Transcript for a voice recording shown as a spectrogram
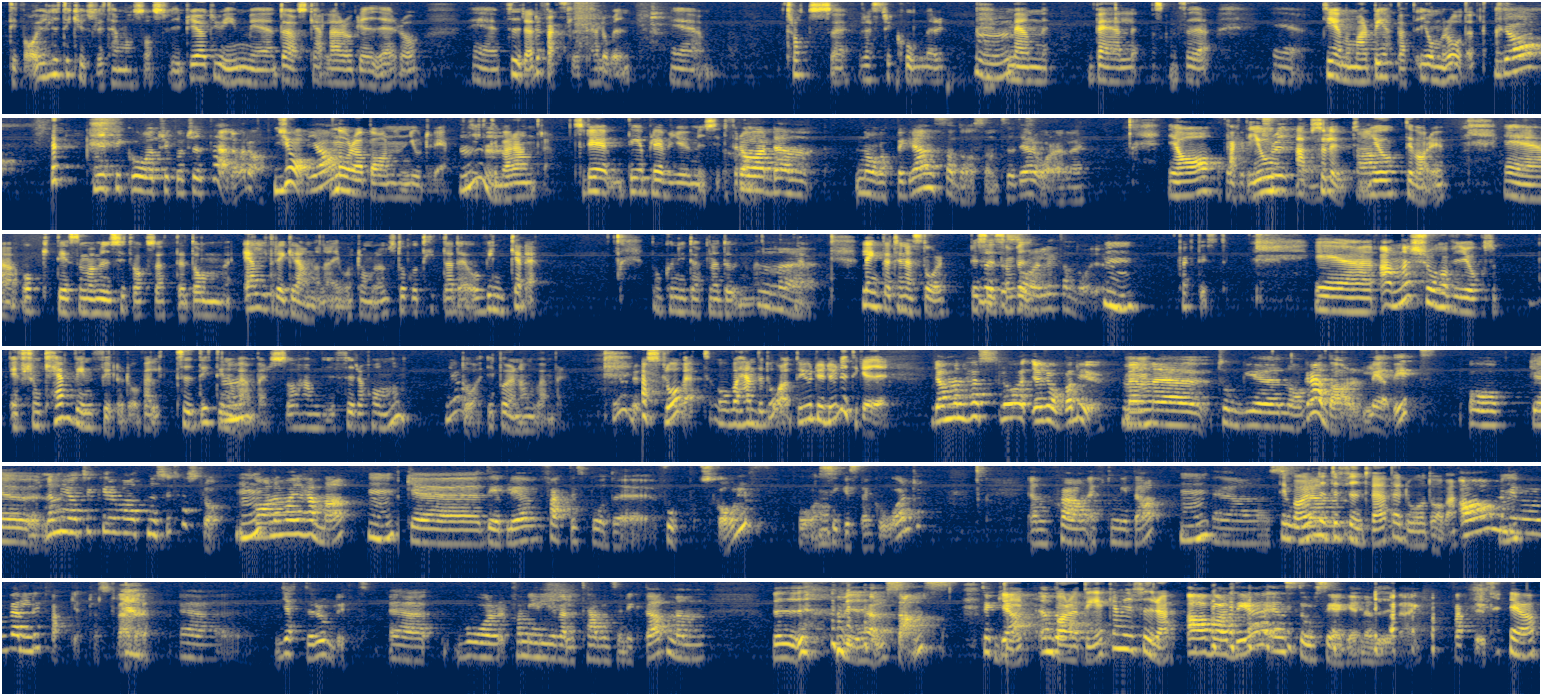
det var ju lite kusligt hemma hos oss. Vi bjöd ju in med dödskallar och grejer och eh, firade faktiskt lite halloween. Eh, trots eh, restriktioner. Mm. Men väl, vad ska man säga, eh, genomarbetat i området. Ja. Ni fick gå och trycka och treata eller vadå? Ja, Ja. några av barnen gjorde det. Gick Mm. till varandra. Så det, det blev ju mysigt för dem. Var den något begränsad då som tidigare år eller? Ja, faktiskt. Jo, absolut. Ja. Jo, det var det ju. Eh, och det som var mysigt var också att de äldre grannarna i vårt område stod och tittade och vinkade. De kunde ju inte öppna dörren, men Nej. ja. längtar till nästa år. Precis Lite som vi. sorgligt ändå ju. Mm, faktiskt. Eh, annars så har vi ju också, eftersom Kevin fyller då väldigt tidigt i Mm. november, så han vi fira honom Ja. då i början av november. Höstlovet, och vad hände då? Då gjorde du lite grejer. Ja men höstlov, jag jobbade ju. Men Mm. eh, tog eh, några dagar ledigt. Och eh, nej men jag tycker det var ett mysigt höstlov. Mm. Barnen var ju hemma. Mm. Och eh, det blev faktiskt både fotbollsgolf på Siggesta gård. En skön eftermiddag. Mm. Eh, Det var ju lite fint väder då och då va? Ja, men det var väldigt vackert höstväder. Eh, jätteroligt. Eh, vår familj är väldigt tävlingsinriktad men vi, vi höll sams. Tycker jag. Det, ändå. bara det kan vi fira. Ja, bara det är en stor seger när vi är iväg. Faktiskt. Ja.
